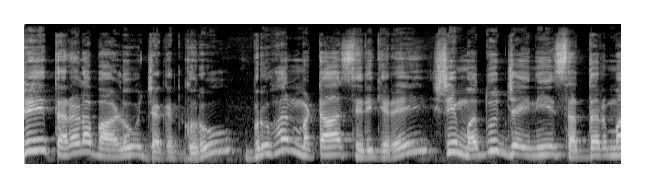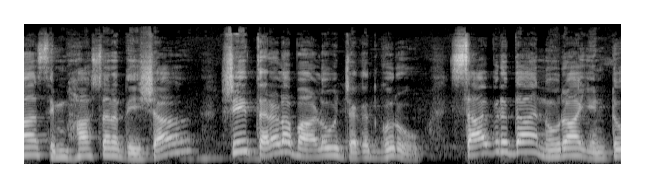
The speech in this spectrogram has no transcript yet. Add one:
ಶ್ರೀ ತರಳಬಾಳು ಜಗದ್ಗುರು, ಬೃಹನ್ಮಠ ಸಿರಿಗೆರೆ, ಶ್ರೀ ಮಧುಜೈನಿ ಸದ್ಧರ್ಮ ಸಿಂಹಾಸನದೀಶ ಶ್ರೀ ತರಳಬಾಳು ಜಗದ್ಗುರು, ಸಾವಿರದ ನೂರ ಎಂಟು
